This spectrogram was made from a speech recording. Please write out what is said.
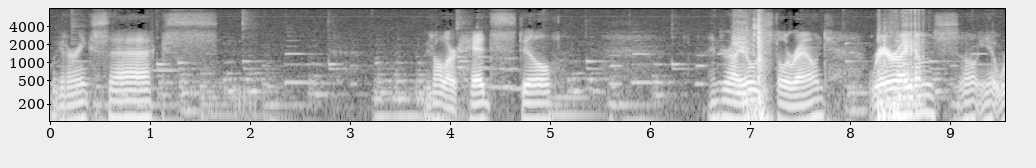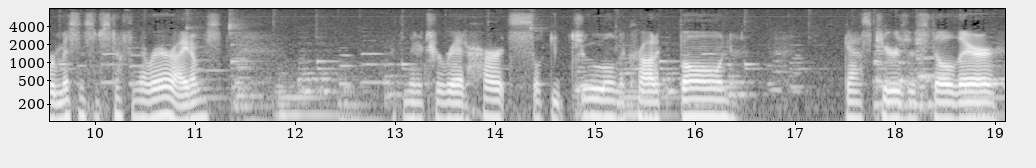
We got our ink sacks. We got all our heads still. Ender IO is still around. Rare items. Oh, yeah, we're missing some stuff in the rare items. Miniature red heart, silky jewel, necrotic bone. Ghast tears are still there.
